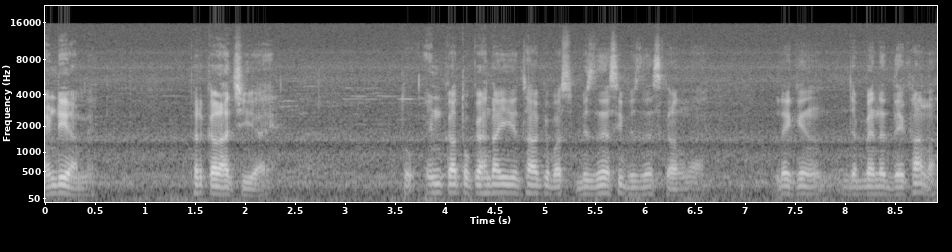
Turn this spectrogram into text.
इंडिया में। फिर कराची आए। तो इनका तो कहना ये था कि बस बिज़नेस ही बिज़नेस करना है। लेकिन जब मैंने देखा ना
